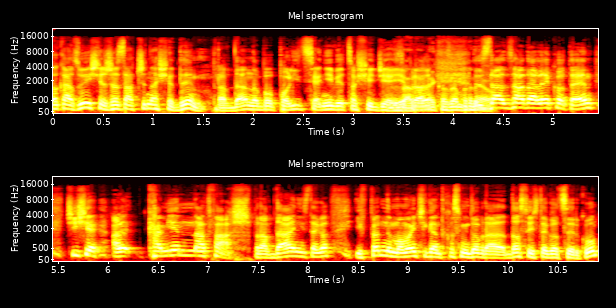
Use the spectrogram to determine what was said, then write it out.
Okazuje się, że zaczyna się dym, prawda? No bo policja nie wie, co się dzieje. Za prawda? daleko zabrnęło. Za, za daleko ten, ci się, ale kamienna twarz, prawda? Nic tego. I w pewnym momencie Gantkowski mówi, dobra, dosyć tego cyrku.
